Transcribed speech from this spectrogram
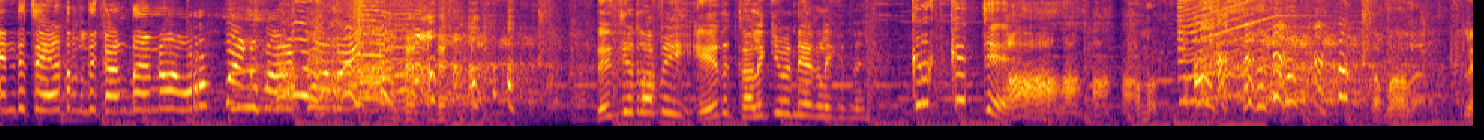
എന്റെ ചേട്ടൻ ഇത് കണ്ട എന്നെ ഉറപ്പായിട്ട് വഴക്ക് പറയും. രഞ്ജി ട്രോഫി ഏത് കളിക്ക് വേണ്ടിയാ കളിക്കുന്നത് ക്രിക്കറ്റ്. ആ, ആ, ആ, ആ, മതി. സമാധാനം. അല്ല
